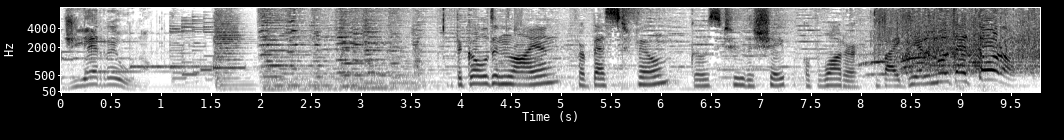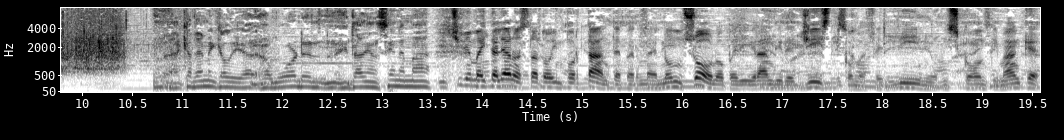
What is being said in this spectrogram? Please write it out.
GR1 The Golden Lion for Best Film goes to The Shape of Water by Guillermo del Toro. academically awarded in Italian cinema. Il cinema italiano è stato importante per me, non solo per i grandi registi come Fellini o Visconti, ma anche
